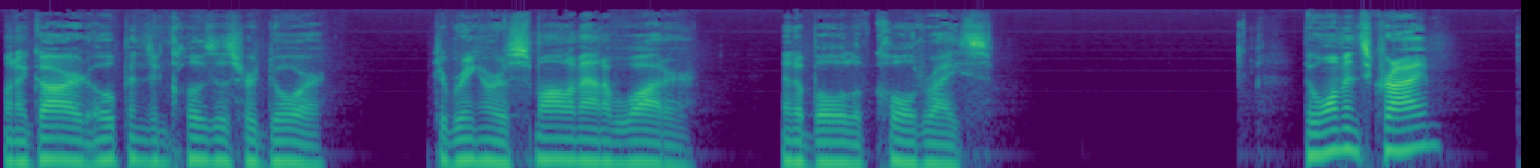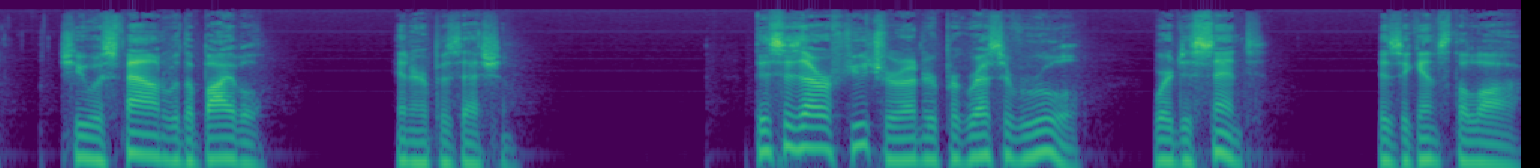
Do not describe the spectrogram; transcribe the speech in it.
when a guard opens and closes her door to bring her a small amount of water and a bowl of cold rice. The woman's crime? She was found with a Bible in her possession. This is our future under progressive rule, where dissent is against the law.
